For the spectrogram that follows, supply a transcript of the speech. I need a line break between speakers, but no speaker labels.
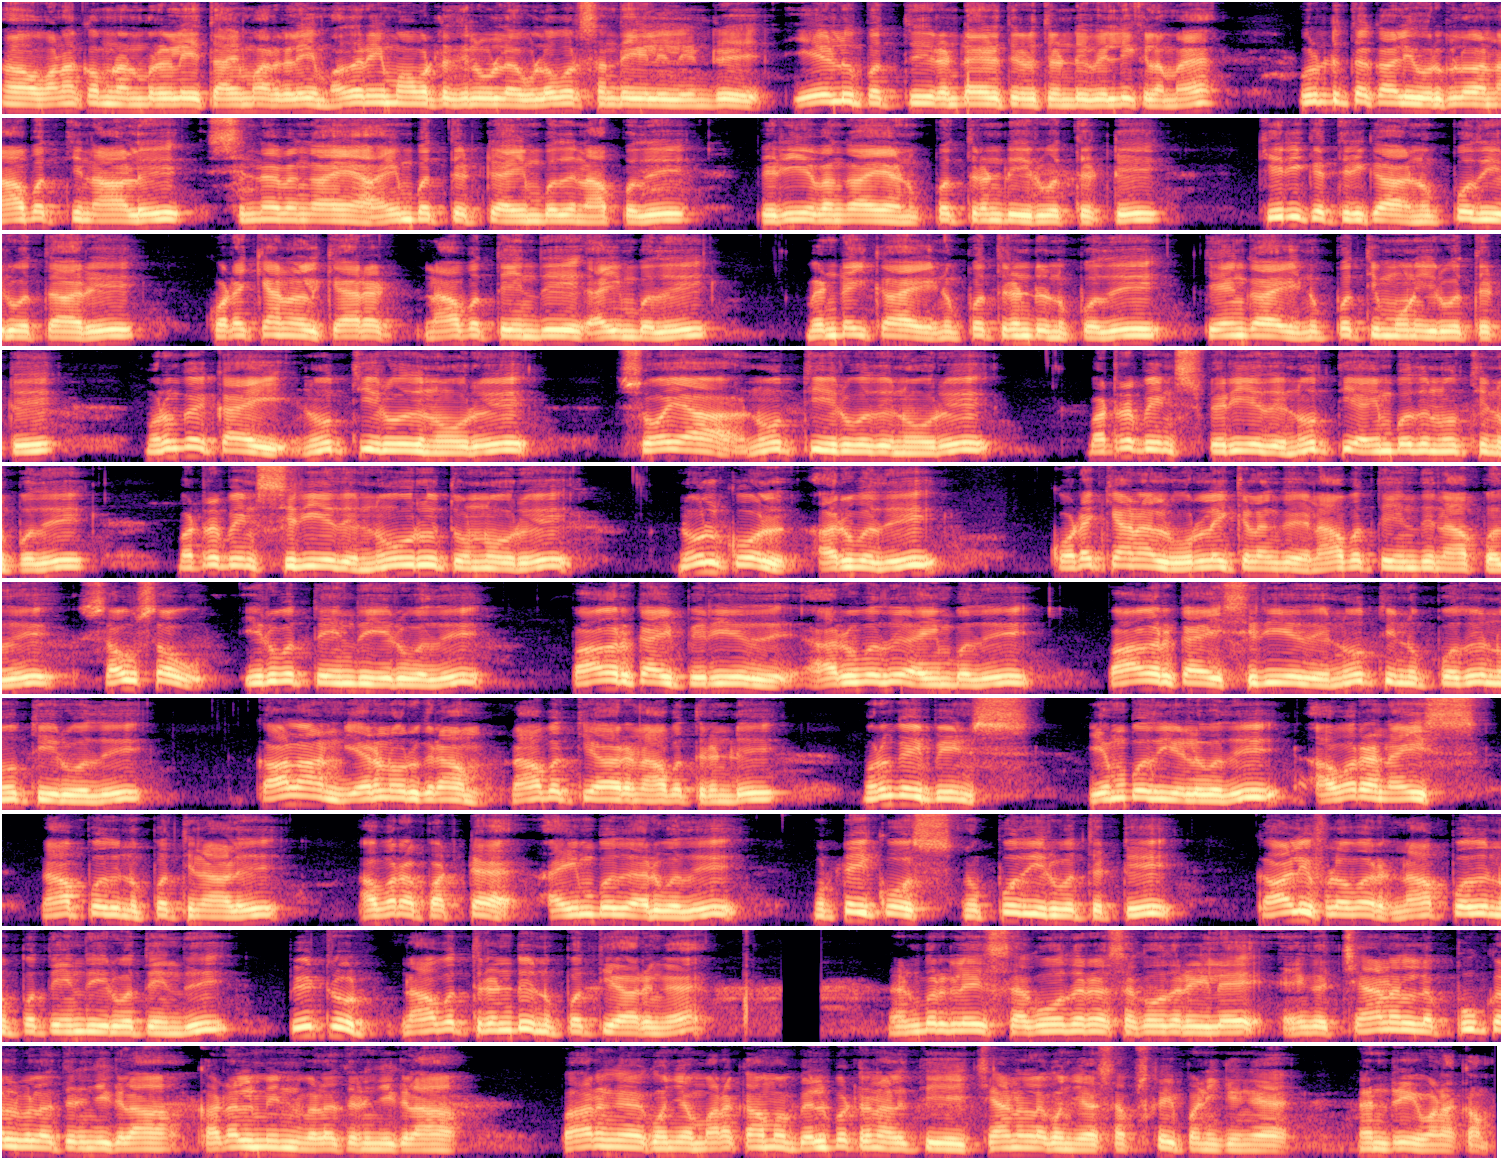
வணக்கம் நண்பர்களே தாய்மார்களே. மதுரை மாவட்டத்தில் உள்ள உழவர் சந்தைகளில் இன்று ஏழு பத்து ரெண்டாயிரத்தி இருபத்தி ரெண்டு வெள்ளிக்கிழமை உருட்டு தக்காளி ஒரு கிலோ நாற்பத்தி நாலு சின்ன வெங்காயம் ஐம்பத்தெட்டு ஐம்பது நாற்பது பெரிய வெங்காயம் முப்பத்தி ரெண்டு இருபத்தெட்டு கீரி கத்திரிக்காய் முப்பது இருபத்தாறு கொடைக்கானல் கேரட் நாற்பத்தைந்து ஐம்பது வெண்டைக்காய் முப்பத்தி ரெண்டு முப்பது தேங்காய் முப்பத்தி மூணு இருபத்தெட்டு முருங்கைக்காய் நூற்றி இருபது நூறு சோயா நூற்றி இருபது நூறு பட்டர் பீன்ஸ் பெரியது நூற்றி ஐம்பது நூற்றி முப்பது. பட்டர் பீன்ஸ் சிறியது நூறு தொண்ணூறு. நூல்கோல் அறுபது. கொடைக்கானல் உருளைக்கிழங்கு நாற்பத்தைந்து நாற்பது சவ் சவ் இருபத்தைந்து இருபது. பாகற்காய் பெரியது அறுபது ஐம்பது. பாகற்காய் சிறியது நூற்றி முப்பது நூற்றி இருபது. காளான் இரநூறு கிராம் நாற்பத்தி ஆறு நாற்பத்தி ரெண்டு முருங்கை பீன்ஸ் எண்பது எழுபது. அவரை நைஸ் நாற்பது முப்பத்தி நாலு. அவரை பட்டை ஐம்பது அறுபது. முட்டைக்கோஸ் முப்பது இருபத்தெட்டு காலிஃப்ளவர் நாற்பது முப்பத்தைந்து இருபத்தைந்து பீட்ரூட் நாற்பத்தி ரெண்டு முப்பத்தி ஆறுங்க நண்பர்களே சகோதர சகோதரிகளே எங்கள் சேனலில் பூக்கள் விலை தெரிஞ்சுக்கலாம் கடல் மீன் விலை தெரிஞ்சுக்கலாம். பாருங்கள் கொஞ்சம் மறக்காமல் பெல் பட்டன் அழுத்தி சேனலை கொஞ்சம் சப்ஸ்கிரைப் பண்ணிக்கோங்க. நன்றி வணக்கம்.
